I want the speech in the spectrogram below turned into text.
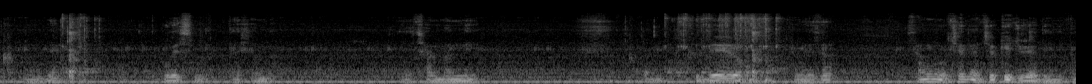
근데 보겠습니다. 다시 한번 예, 잘 맞네. 그대로 그래서 상륙을 최대한 적게 줄여야 되니까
